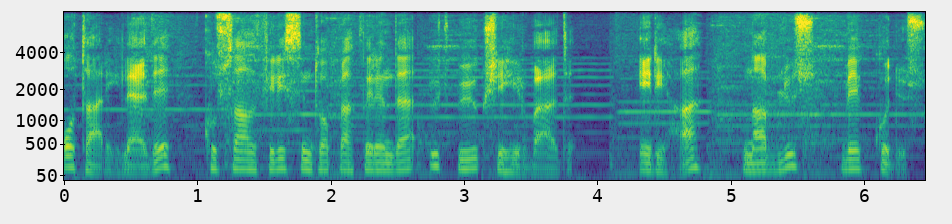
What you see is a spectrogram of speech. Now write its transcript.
O tarihlerde kutsal Filistin topraklarında üç büyük şehir vardı. Eriha, Nablus ve Kudüs.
